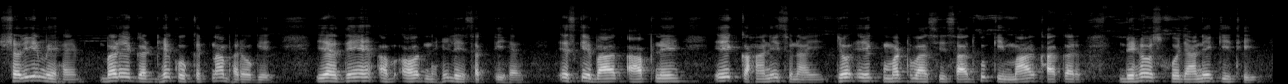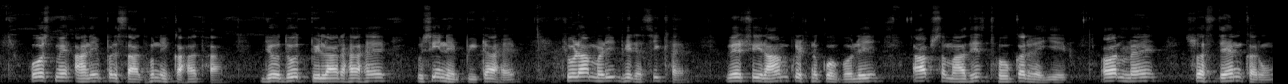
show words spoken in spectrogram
शरीर में है, बड़े गड्ढे को कितना भरोगे? यह देह अब और नहीं ले सकती है। इसके बाद आपने एक कहानी सुनाई, जो एक मठवासी साधु की मार खाकर बेहोश हो जाने की थी। होश में आने पर साधु ने कहा था, जो दूध पिला रहा है, उसी ने पीटा है। चूड़ामणि भी रसिक है। वे श्री रामकृष्ण को बोले, आप समाधिस्थ होकर रहिए, और मैं स्वस्थयन करूँ।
